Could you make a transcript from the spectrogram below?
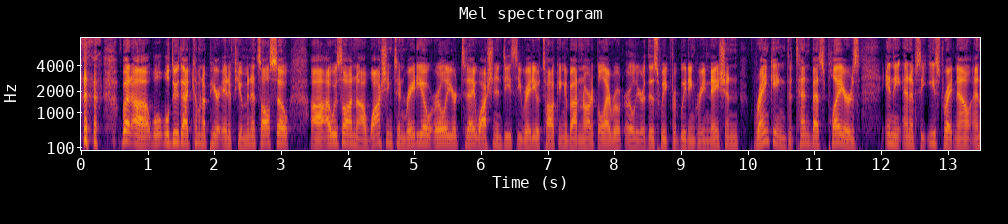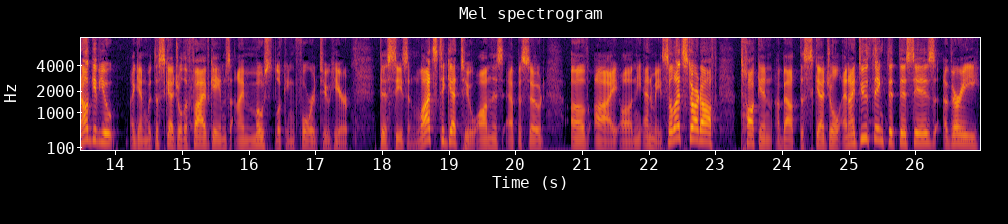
but uh, we'll, we'll do that coming up here in a few minutes. Also, uh, I was on uh, Washington Radio earlier today, Washington, D.C. Radio, talking about an article I wrote earlier this week for Bleeding Green Nation, ranking the 10 best players in the NFC East right now. And I'll give you again, with the schedule, the five games I'm most looking forward to here this season. Lots to get to on this episode of Eye on the Enemy. So let's start off talking about the schedule. And I do think that this is a very,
